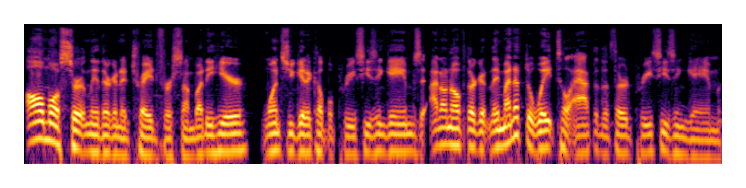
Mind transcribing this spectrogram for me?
almost certainly they're going to trade for somebody here once you get a couple preseason games. I don't know if they're going. They might have to wait till after the third preseason game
